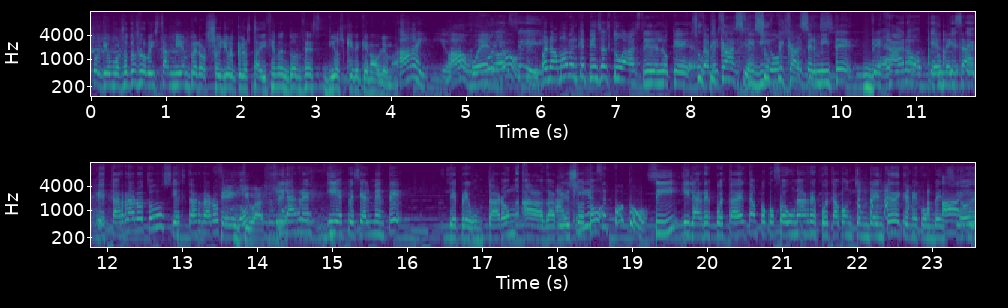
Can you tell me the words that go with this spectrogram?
porque vosotros lo veis tan bien, pero soy yo el que lo está diciendo, entonces Dios quiere que no hable más. Ay, Dios. Ah, bueno. yo, sí. Bueno, vamos a ver qué piensas tú, Astrid, en lo que a ver si- si, Dios suspicacias. me permite dejar No, bueno, que, el que mensaje. esté- que está raro todo, sí está raro Thank todo. you, Astrid. y, la re- y especialmente le preguntaron a Gabriel Aquí Soto. hace poco. Sí, y la respuesta de él tampoco fue una respuesta contundente de que me convenció Ay, de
